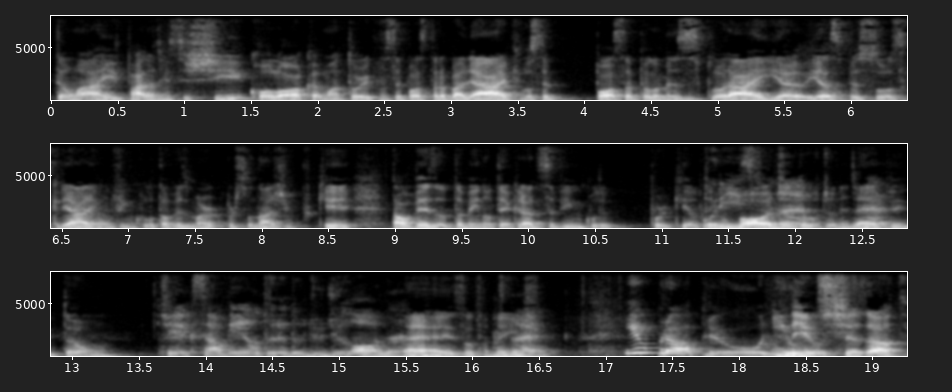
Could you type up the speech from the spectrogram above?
Então, ai, para de insistir, coloca um ator que você possa trabalhar, que você possa pelo menos explorar e, a- e as pessoas criarem um vínculo talvez maior com o personagem. Porque talvez eu também não tenha criado esse vínculo porque eu Por tenho isso, bode né? do Johnny Depp. É. Então, Tinha que ser alguém à altura do Jude Law, né? é, exatamente. É. E o próprio Newt? Newt, exato.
